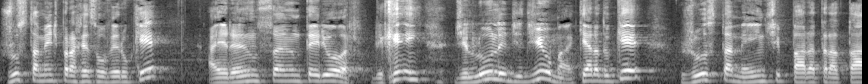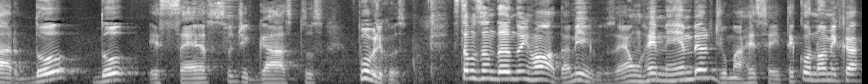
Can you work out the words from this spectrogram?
justamente para resolver o quê? A herança anterior. De quem? De Lula e de Dilma, que era do quê? Justamente para tratar do do excesso de gastos públicos. Estamos andando em roda, amigos. É um remember de uma receita econômica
